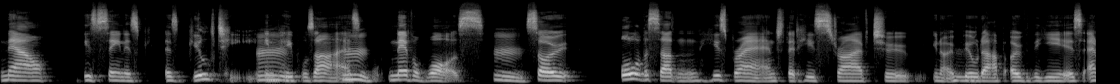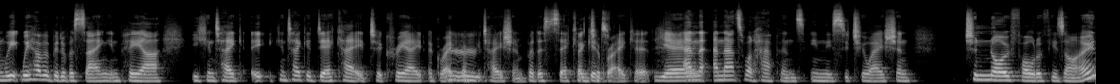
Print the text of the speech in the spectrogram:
now is seen as as guilty in Mm. people's eyes Mm. never was Mm. so all of a sudden his brand that he's strived to you know Mm. build up over the years and we, we have a bit of a saying in pr you can take it can take a decade to create a great reputation but a second to Mm. Break it Yeah. and th- and that's what happens in this situation to no fault of his own.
